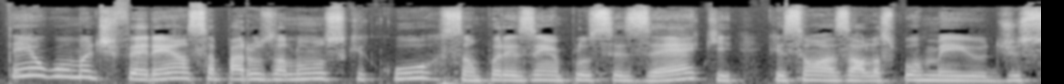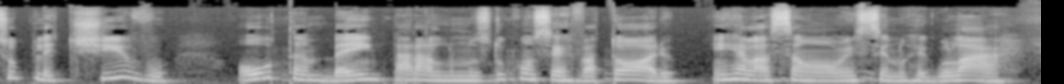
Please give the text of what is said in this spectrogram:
Tem alguma diferença para os alunos que cursam, por exemplo, o SESEC, que são as aulas por meio de supletivo, ou também para alunos do conservatório em relação ao ensino regular?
